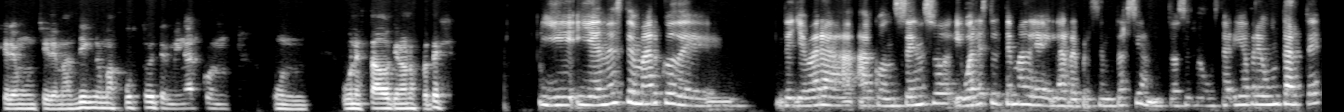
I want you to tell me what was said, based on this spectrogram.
queremos un Chile más digno, más justo y terminar con un, un Estado que no nos protege. Y, y en este marco de, de llevar a, a, consenso, igual está el tema de la representación. Entonces me gustaría preguntarte,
